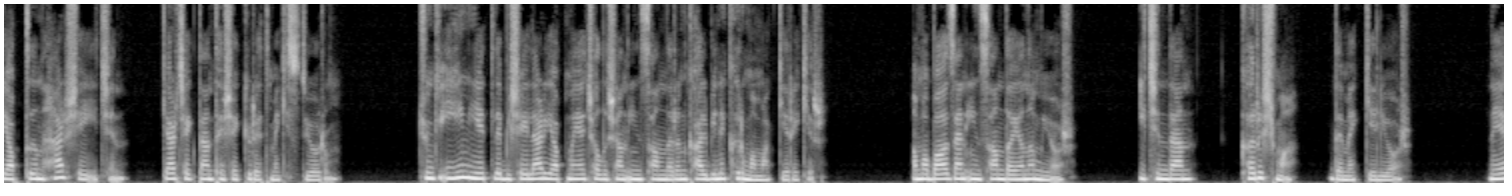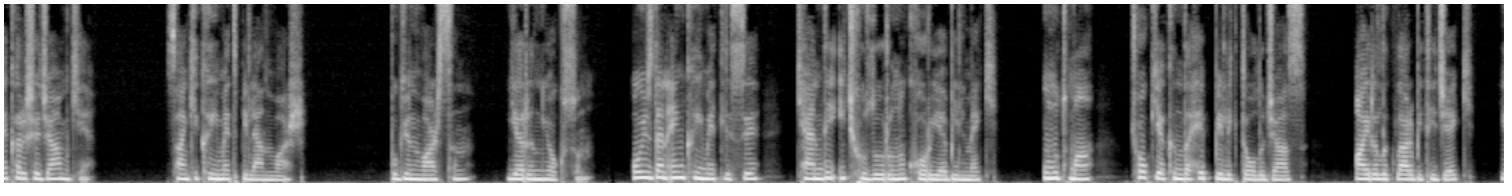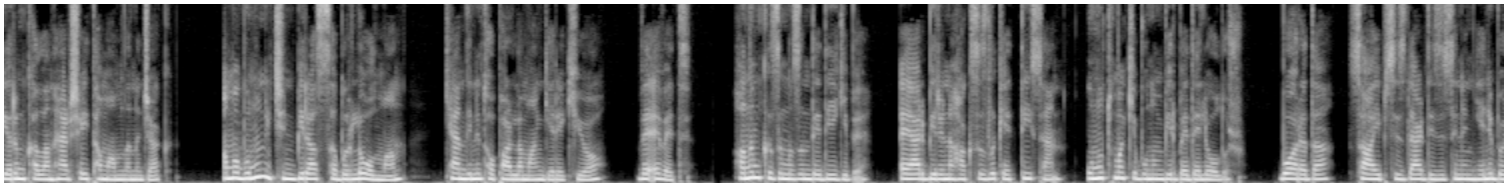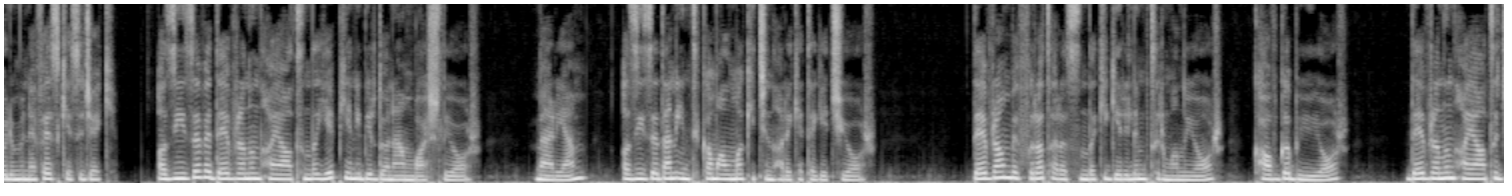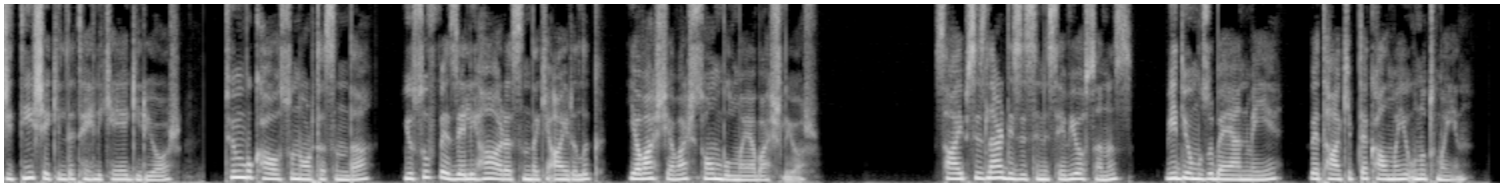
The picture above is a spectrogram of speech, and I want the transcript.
yaptığın her şey için gerçekten teşekkür etmek istiyorum. Çünkü iyi niyetle bir şeyler yapmaya çalışan insanların kalbini kırmamak gerekir. Ama bazen insan dayanamıyor. İçinden karışma demek geliyor. Neye karışacağım ki? Sanki kıymet bilen var. Bugün varsın, yarın yoksun. O yüzden en kıymetlisi kendi iç huzurunu koruyabilmek. Unutma, çok yakında hep birlikte olacağız. Ayrılıklar bitecek, yarım kalan her şey tamamlanacak. Ama bunun için biraz sabırlı olman, kendini toparlaman gerekiyor. Ve evet, hanım kızımızın dediği gibi, eğer birine haksızlık ettiysen, unutma ki bunun bir bedeli olur. Bu arada Sahipsizler dizisinin yeni bölümü nefes kesecek. Azize ve Devran'ın hayatında yepyeni bir dönem başlıyor. Meryem, Azize'den intikam almak için harekete geçiyor. Devran ve Fırat arasındaki gerilim tırmanıyor, kavga büyüyor, Devran'ın hayatı ciddi şekilde tehlikeye giriyor. Tüm bu kaosun ortasında Yusuf ve Zeliha arasındaki ayrılık yavaş yavaş son bulmaya başlıyor. Sahipsizler dizisini seviyorsanız videomuzu beğenmeyi ve takipte kalmayı unutmayın.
